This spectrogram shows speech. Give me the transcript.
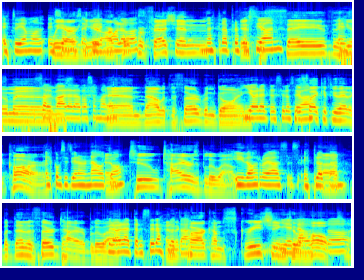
Estudiamos, We are somos here. Our whole epidemiólogos. profession Nuestra is profesión to save the es humans. salvar a la raza humana. And now with the third one going, Y ahora el tercero se it's va. like if you had a car Es como si tuvieran un auto and two tires blew out. y dos ruedas Uh, explotan. but then a third tire blew Pero ahora la tercera And the explota. car comes screeching Y el to a auto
